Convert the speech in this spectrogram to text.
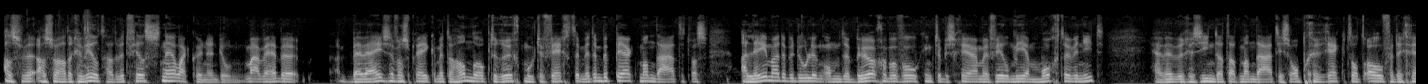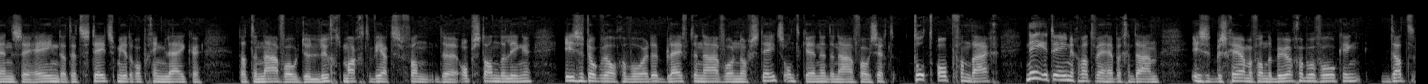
als we, als we hadden gewild... hadden we het veel sneller kunnen doen. Maar we hebben bij wijze van spreken met de handen op de rug moeten vechten... met een beperkt mandaat. Het was alleen maar de bedoeling om de burgerbevolking te beschermen. Veel meer mochten we niet. Ja, we hebben gezien dat dat mandaat is opgerekt tot over de grenzen heen. Dat het steeds meer erop ging lijken dat de NAVO de luchtmacht werd van de opstandelingen. Is het ook wel geworden, blijft de NAVO nog steeds ontkennen. De NAVO zegt tot op vandaag... nee, het enige wat we hebben gedaan is het beschermen van de burgerbevolking. Dat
